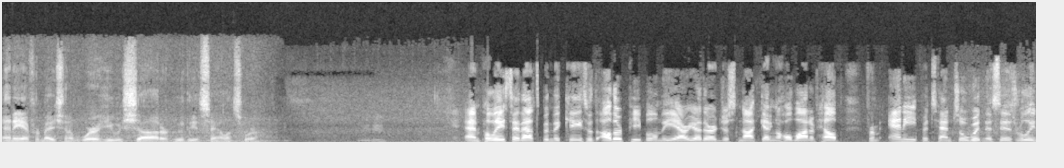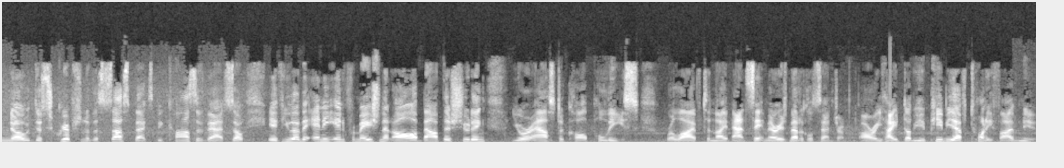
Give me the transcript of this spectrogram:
any information of where he was shot or who the assailants were. And police say that's been the case with other people in the area. They're just not getting a whole lot of help from any potential witnesses, really no description of the suspects because of that. So if you have any information at all about this shooting, you are asked to call police. We're live tonight at St. Mary's Medical Center. Ari Height, WPBF 25 News.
